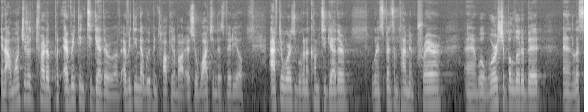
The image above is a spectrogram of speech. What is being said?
And I want you to try to put everything together of everything that we've been talking about as you're watching this video. Afterwards, we're going to come together. We're going to spend some time in prayer and we'll worship a little bit. And let's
